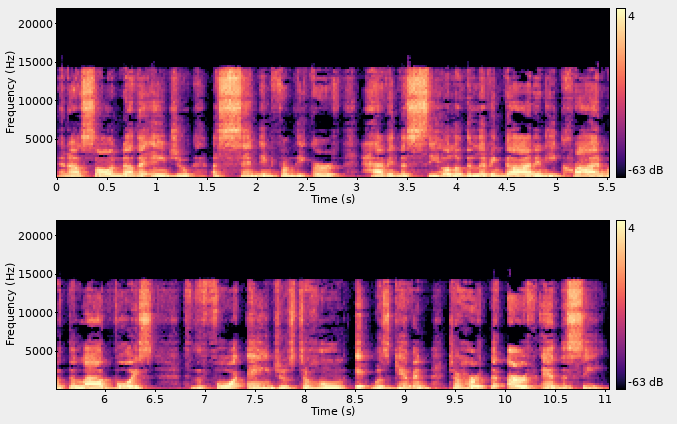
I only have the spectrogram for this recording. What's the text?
And I saw another angel ascending from the earth, having the seal of the living God, and he cried with a loud voice to the four angels to whom it was given to hurt the earth and the sea,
